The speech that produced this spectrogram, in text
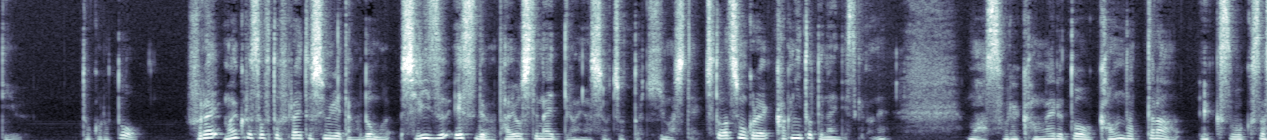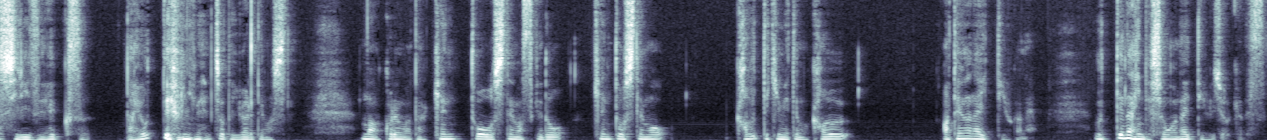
ていうところと、フライ、マイクロソフトフライトシミュレーターがどうもシリーズ S では対応してないっていう話をちょっと聞きまして、ちょっと私もこれ確認取ってないんですけどね。まあそれ考えると、買うんだったら Xbox はシリーズ X だよっていうふうにね、ちょっと言われてました。まあこれまた検討してますけど、検討しても買うって決めても買う当てがないっていうかね、売ってないんでしょうがないっていう状況です。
